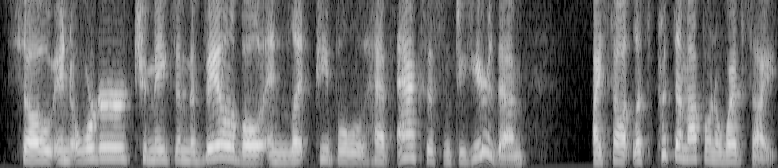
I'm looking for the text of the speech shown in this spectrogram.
So in order to make them available and let people have access and to hear them, I thought, let's put them up on a website.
